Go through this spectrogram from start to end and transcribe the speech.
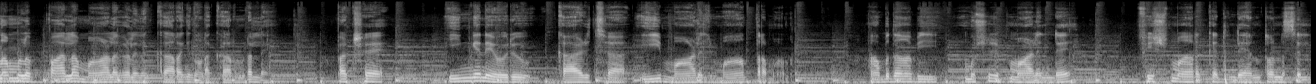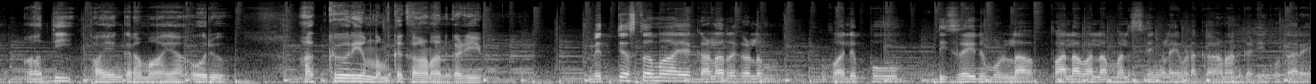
നമ്മൾ പല മാളുകളിലും കറങ്ങി നടക്കാറുണ്ടല്ലേ? പക്ഷേ ഇങ്ങനെ ഒരു കാഴ്ച ഈ മാളിൽ മാത്രമാണ്. അബുദാബി മുഷരിഫ് മാളിന്റെ ഫിഷ് മാർക്കറ്റിന്റെ എൻട്രൻസിൽ അതിഭയങ്കരമായ ഒരു അക്വേറിയം നമുക്ക് കാണാൻ കഴിയും. വ്യത്യസ്തമായ കളറുകളും വലുപ്പവും ഡിസൈനുമുള്ള പല പല മത്സ്യങ്ങളെ ഇവിടെ കാണാൻ കഴിയും കൂട്ടുകാരെ.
